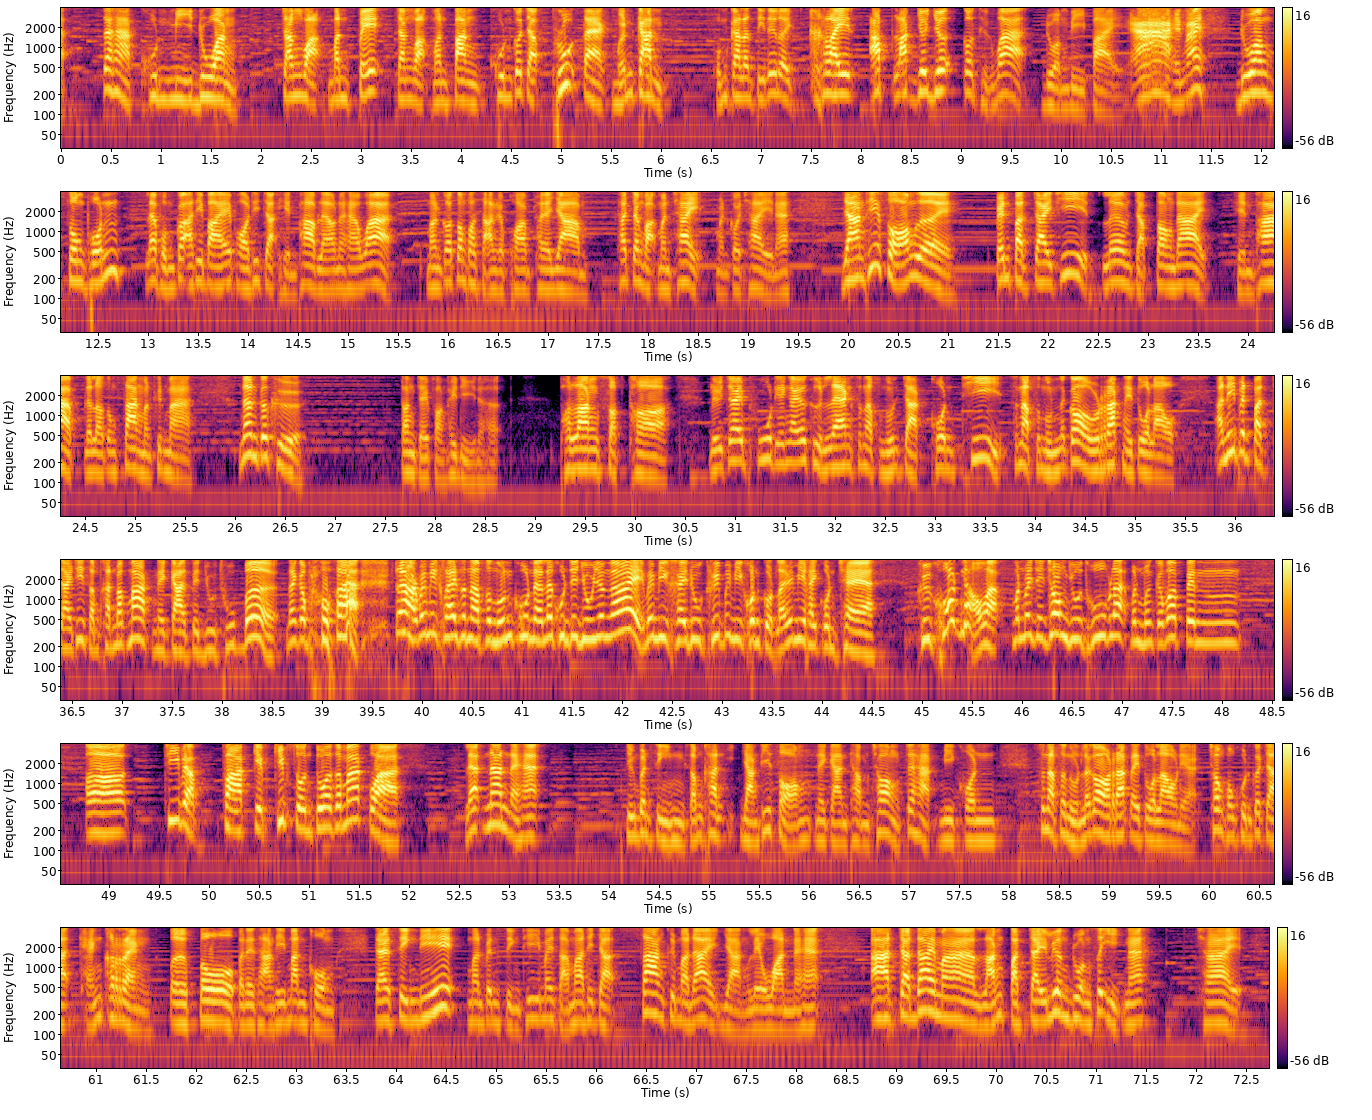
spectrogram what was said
ถ้าหากคุณมีดวง จังหวะมันเป๊ะ จังหวะมันปัง คุณก็จะพลุแตกเหมือนกัน ผมการันตีได้เลย ใครอัพลักเยอะๆ ก็ถือว่าดวงดีไปอ่าเห็นไหมดวงส่งผลและผมก็อธิบายให้พอที่จะเห็นภาพแล้วนะฮะว่า มันก็ต้องผสานกับความพยายาม ถ้าจังหวะมันใช่มันก็ใช่นะ อย่างที่สองเลย เป็นปัจจัยที่เริ่มจับต้องได้ เห็นภาพแล้วเราต้องสร้างมันขึ้นมา นั่นก็คือ ตั้งใจฟังให้ดีนะฮะพลังศรัทธา หรือจะให้พูดง่ายๆก็คือแรงสนับสนุนจากคนที่สนับสนุนและก็รักในตัวเรา อันนี้เป็นปัจจัยที่สำคัญมากๆ ในการเป็นยูทูบเบอร์นั่นก็เพราะว่าถ้าหากไม่มีใครสนับสนุนคุณนะแล้วคุณจะอยู่ยังไง ไม่มีใครดูคลิปไม่มีคนกดไลค์ไม่มีใครกดแชร์ คือโคตรเหงาอะมันไม่ใช่ช่อง YouTube ล้วมันเหมือนกับว่าเป็นเอ่อที่แบบฝากเก็บคลิปส่วนตัวซะมากกว่า และนั่นนะฮะ จึงเป็นสิ่งสำคัญอย่างที่ 2 ในการทำช่องถ้าหากมีคนสนับสนุนแล้วก็รักในตัวเราเนี่ยช่องของคุณก็จะแข็งแกร่ง เติบโตไปในทางที่มั่นคง แต่สิ่งนี้มันเป็นสิ่งที่ไม่สามารถที่จะสร้างขึ้นมาได้อย่างเร็ววันนะฮะอาจจะได้มาหลังปัจจัยเรื่องดวงซะอีกนะ ใช่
